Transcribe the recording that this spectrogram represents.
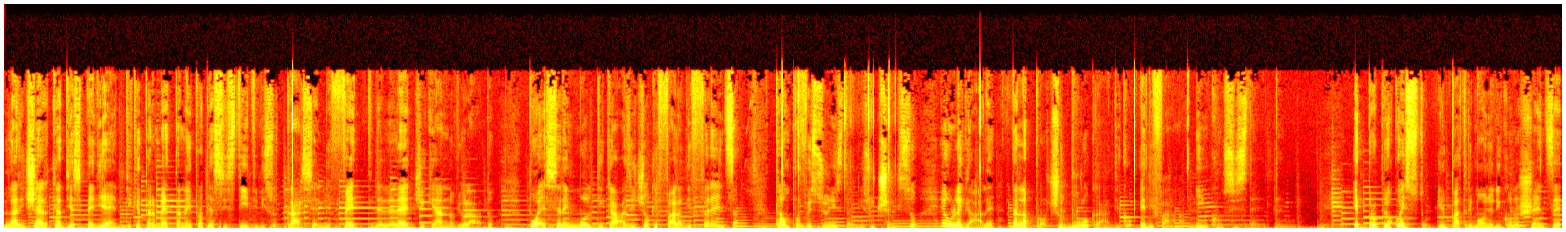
la ricerca di espedienti che permettano ai propri assistiti di sottrarsi agli effetti delle leggi che hanno violato può essere in molti casi ciò che fa la differenza tra un professionista di successo e un legale dall'approccio burocratico e di fama inconsistente. È proprio questo il patrimonio di conoscenze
